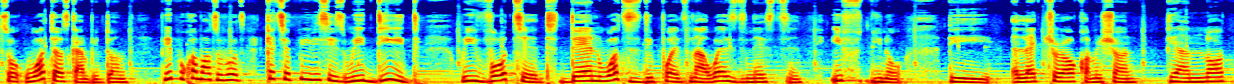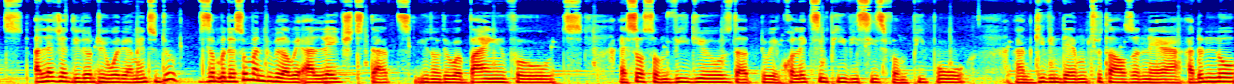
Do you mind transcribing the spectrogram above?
So what else can be done? People come out to vote. Get your PVCs. We did. We voted. Then what is the point now? Where is the next thing? If you know the electoral commission they are not allegedly not doing what they are meant to do. there's so many people that were alleged that you know they were buying votes. I saw some videos that they were collecting PVCs from people and giving them 2,000 naira. I don't know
